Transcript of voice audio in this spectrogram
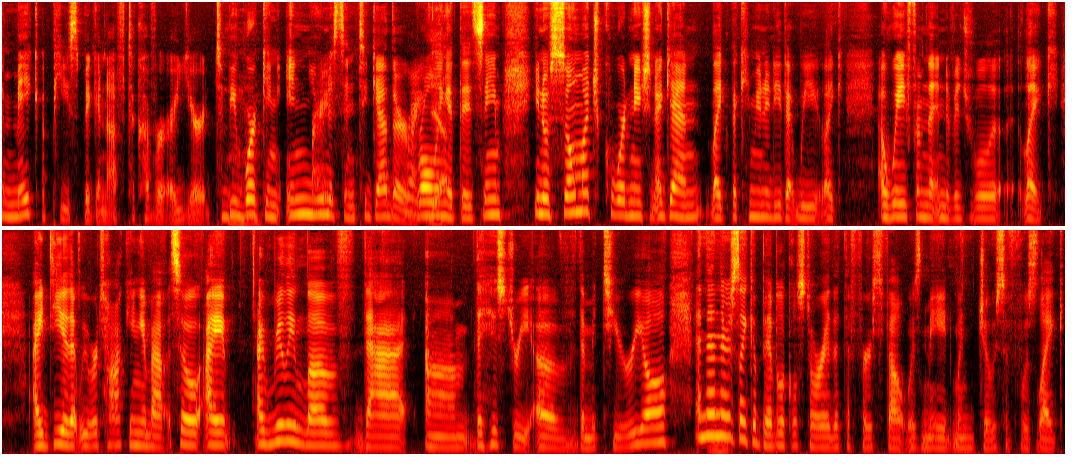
to make a piece big enough to cover a yurt to be mm. working in unison together Right. rolling Yeah. at the same you know so much coordination. Again like the community that we like away from the individual like idea that we were talking about. So i i really love that um the history of the material. And then mm. there's like a biblical story that the first felt was made when joseph was like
